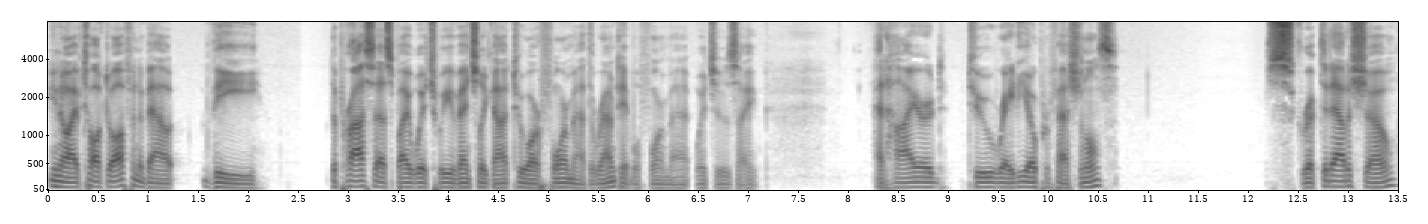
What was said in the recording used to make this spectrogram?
you know, I've talked often about the the process by which we eventually got to our format, the roundtable format, which is I had hired two radio professionals, scripted out a show,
